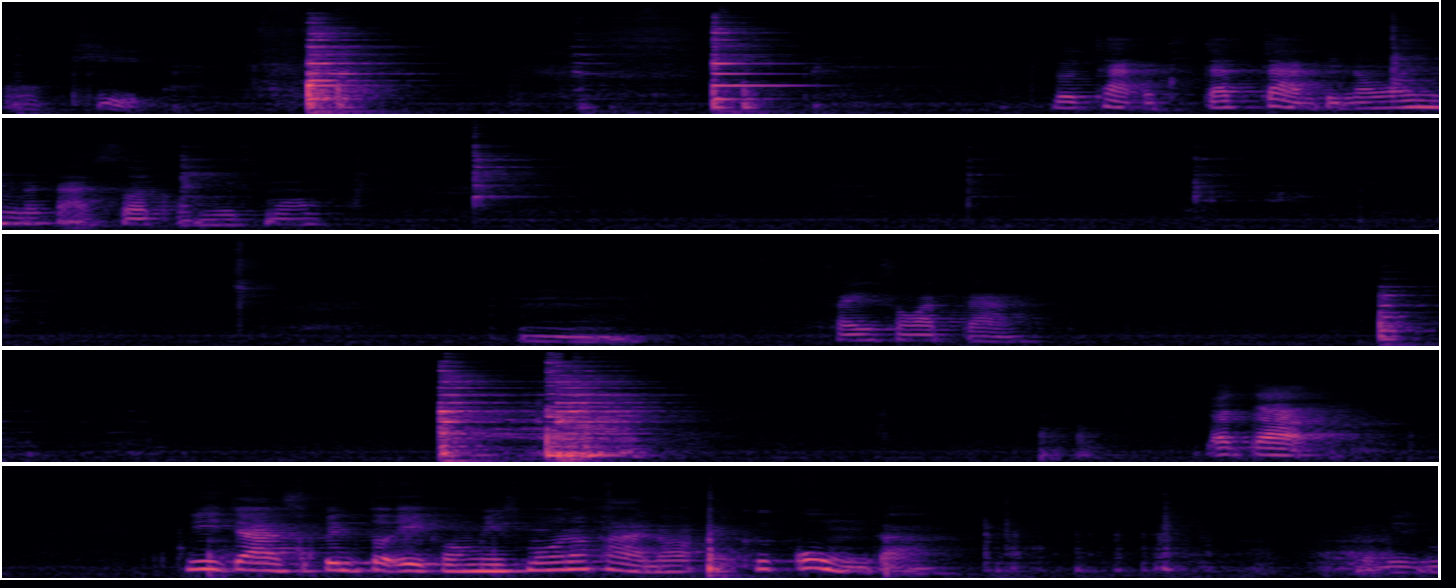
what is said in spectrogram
โอเค รสชาติก็จะจัดจานไปน้อยนึงนะจ๊ะซอสของมิสโมอืมใส่ซอสจ้ะแล้วก็นี่จ้ะจะเป็นตัวเอกของมิสโมนะคะเนาะคือกุ้งจ้ะเมิสโม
